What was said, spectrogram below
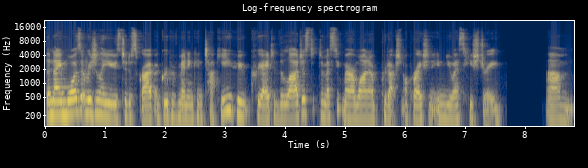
The name was originally used to describe a group of men in Kentucky who created the largest domestic marijuana production operation in US history. Um,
